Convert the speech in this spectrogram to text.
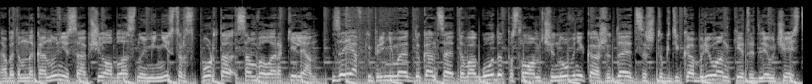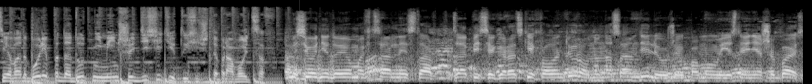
Об этом накануне сообщил областной министр спорта Самвел Аркелян. Заявки принимают до конца этого года. По словам чиновника, ожидается, что к декабрю анкеты для участия в отборе подадут не меньше 10 тысяч добровольцев. Мы сегодня даем официальный старт записи городских волонтеров, но на самом деле уже, по-моему, если я не ошибаюсь,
